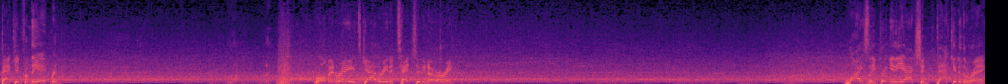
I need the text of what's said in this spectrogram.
Back in from the apron. Roman Reigns gathering attention in a hurry. Wisely bringing the action back into the ring.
